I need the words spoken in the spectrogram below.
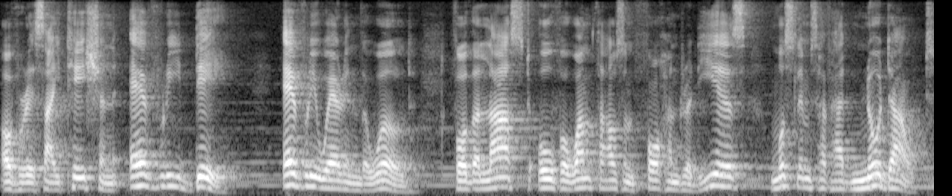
of recitation every day, everywhere in the world, for the last over 1,400 years, Muslims have had no doubt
